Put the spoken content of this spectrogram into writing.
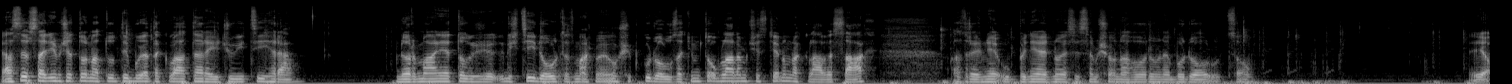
Já si vsadím, že to na tuty bude taková ta rageující hra. Normálně to, že když chci jít dolů, tak máš jenom šipku dolů, zatím to ovládám čistě jenom na klávesách. A zřejmě je úplně jedno, jestli jsem šel nahoru nebo dolů, co? Jo,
